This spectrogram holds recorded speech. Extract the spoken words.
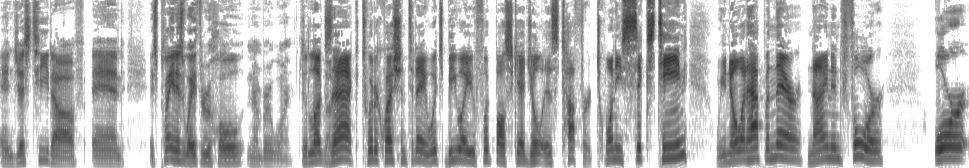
and just teed off and is playing his way through hole number one. Good luck, Zach. Twitter question today Which BYU football schedule is tougher? 2016, we know what happened there, 9 and 4, or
